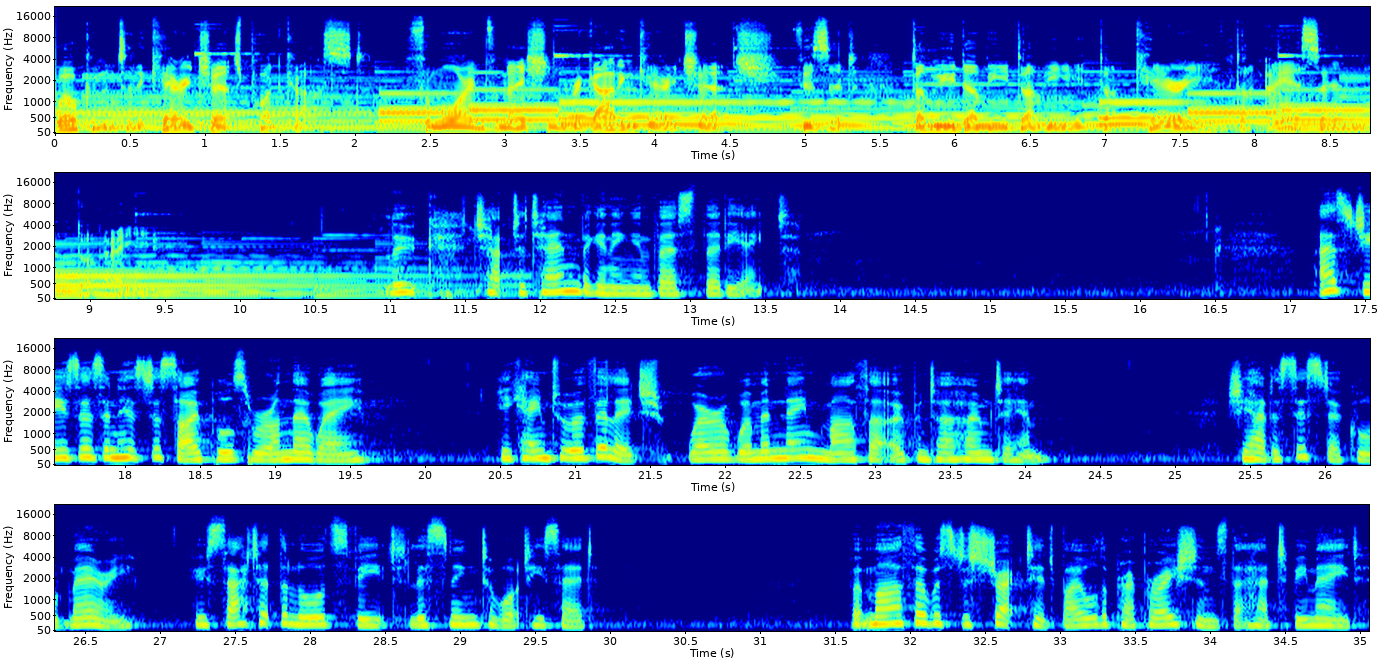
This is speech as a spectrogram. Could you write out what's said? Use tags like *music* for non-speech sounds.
Welcome to the Carey Church podcast. For more information regarding Carey Church, visit www.carey.asn.au. Luke chapter 10, beginning in verse 38. As Jesus and his disciples were on their way, he came to a village where a woman named Martha opened her home to him. She had a sister called Mary who sat at the Lord's feet listening to what he said. But Martha was distracted by all the preparations that had to be made.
